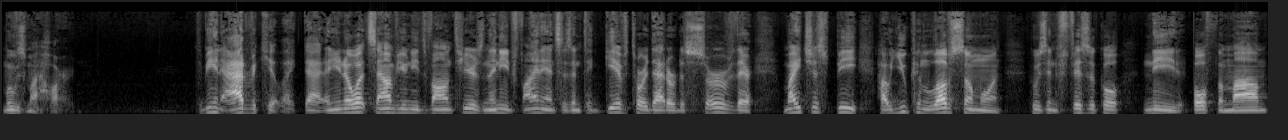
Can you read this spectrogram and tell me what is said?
moves my heart. To be an advocate like that. And you know what? Soundview needs volunteers and they need finances, and to give toward that or to serve there might just be how you can love someone who's in physical need, both the mom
